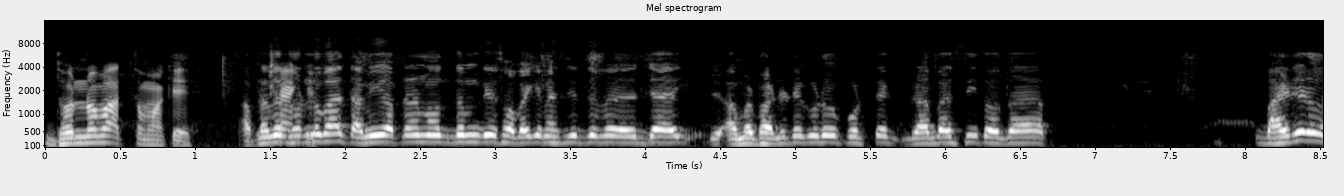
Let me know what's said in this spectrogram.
ধন্যবাদ তোমাকে। আপনাদের ধন্যবাদ। আমি আপনার মাধ্যম দিয়ে সবাইকে মেসেজ দিতে যাই। আমার ভান্ডুটেগুলো প্রত্যেক গ্রামবাসী তথা বাইরেরও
